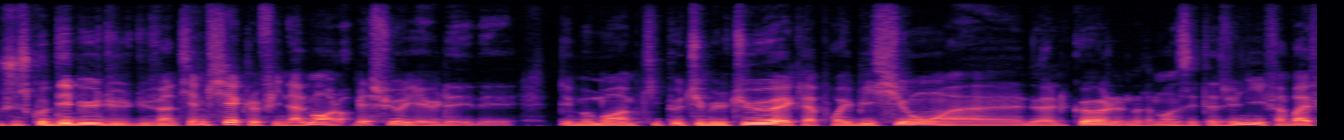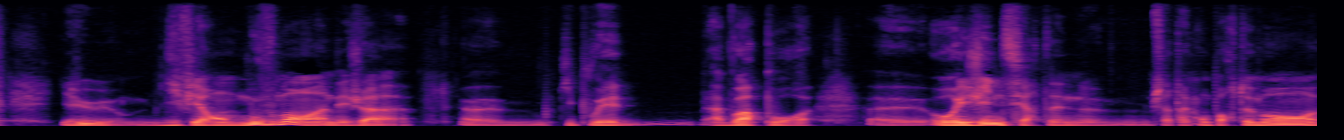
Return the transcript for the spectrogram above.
jusqu'au début du XXe siècle finalement. Alors bien sûr, il y a eu des, moments un petit peu tumultueux avec la prohibition euh, de l'alcool, notamment aux États-Unis. Enfin bref, il y a eu différents mouvements hein, déjà euh, qui pouvaient avoir pour origine certains comportements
